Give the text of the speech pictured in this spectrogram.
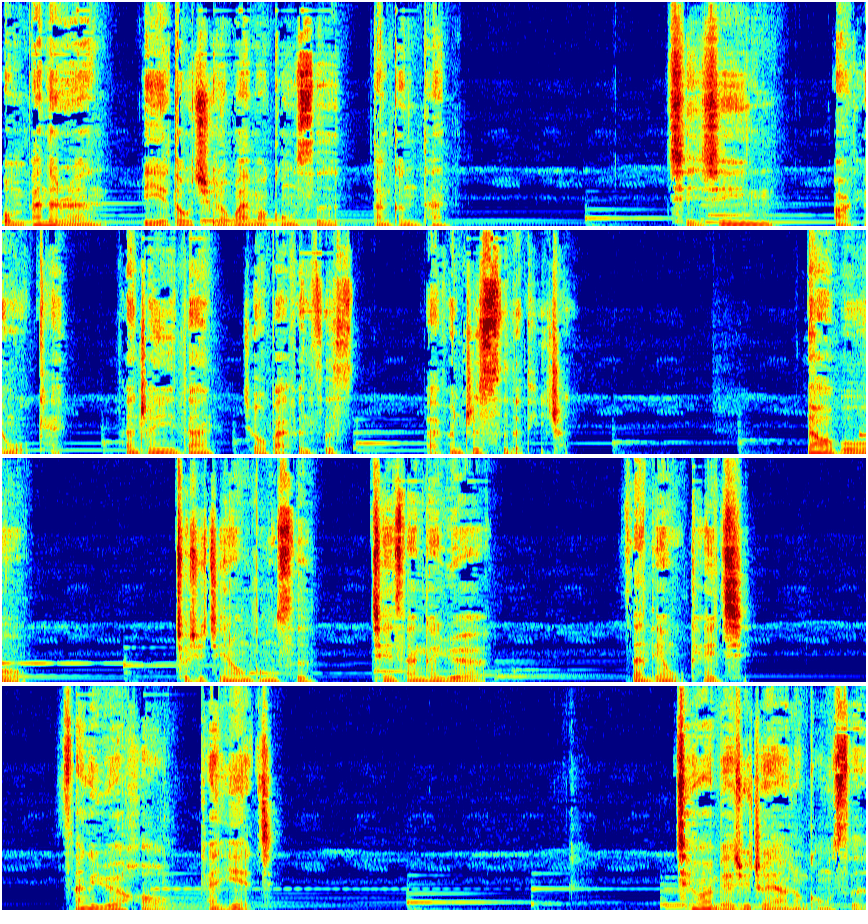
我们班的人。毕业都去了外贸公司当跟单，起薪二点五 k，谈成一单就有百分之四百分之四的提成。要不就去金融公司，前三个月三点五 k 起，三个月后看业绩。千万别去这两种公司，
